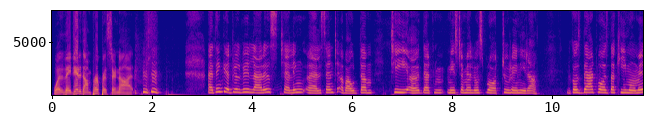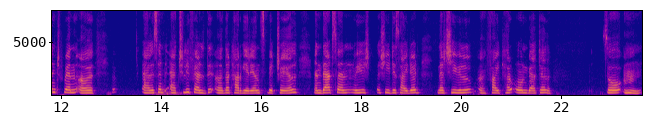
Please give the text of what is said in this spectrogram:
whether they did it on purpose or not. I think it will be Larys telling Alicent about the tea uh, that Maester Mellos brought to Rhaenyra. Because that was the key moment when uh, Alicent actually felt the, uh, the Targaryen's betrayal, and that's when we, she decided that she will uh, fight her own battle. So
